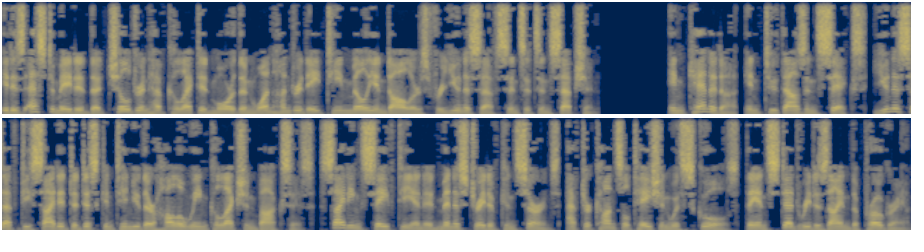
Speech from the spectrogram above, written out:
It is estimated that children have collected more than $118 million for UNICEF since its inception. In Canada, in 2006, UNICEF decided to discontinue their Halloween collection boxes, citing safety and administrative concerns. After consultation with schools, they instead redesigned the program.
